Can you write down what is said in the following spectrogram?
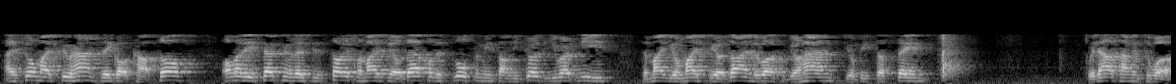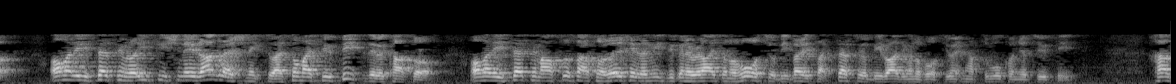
I saw my two hands, they got cut off. Omari said to him, This is sorry for This also means something good, you won't need the might your mighty Yodai in the work of your hands, you'll be sustained without having to work. Omari said to him, I saw my two feet, they were cut off. Omari said to him, that means you're going to ride on a horse, you'll be very successful, you'll be riding on a horse, you won't have to walk on your two feet. I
